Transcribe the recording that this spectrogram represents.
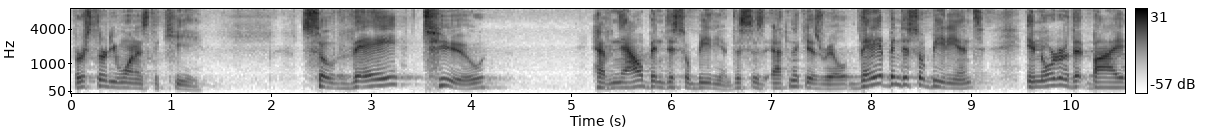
Verse 31 is the key. So they too have now been disobedient. This is ethnic Israel. They have been disobedient in order that by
